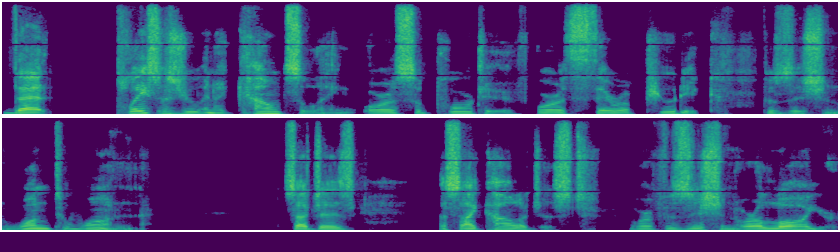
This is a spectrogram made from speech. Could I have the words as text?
that places you in a counseling or a supportive or a therapeutic position, one to one, such as a psychologist or a physician or a lawyer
